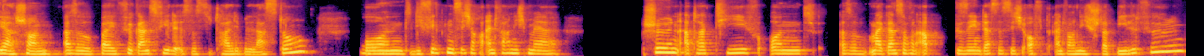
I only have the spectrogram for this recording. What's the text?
Ja, schon. Also bei, für ganz viele ist es total die Belastung mhm. und die finden sich auch einfach nicht mehr schön, attraktiv und also mal ganz davon abgesehen, dass sie sich oft einfach nicht stabil fühlen.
